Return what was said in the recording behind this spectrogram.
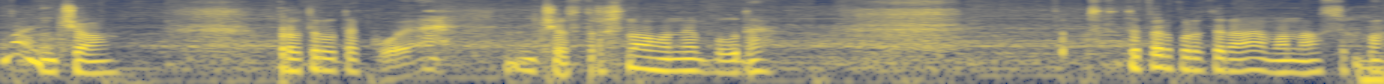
Ну нічого. Протру такое. Нічого страшного не буде. Просто тепер протираємо насухо.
